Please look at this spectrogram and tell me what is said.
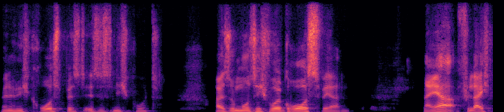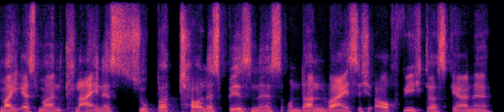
Wenn du nicht groß bist, ist es nicht gut. Also muss ich wohl groß werden. Naja, vielleicht mache ich erstmal ein kleines, super tolles Business und dann weiß ich auch, wie ich das gerne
